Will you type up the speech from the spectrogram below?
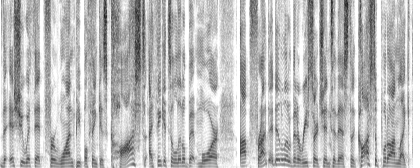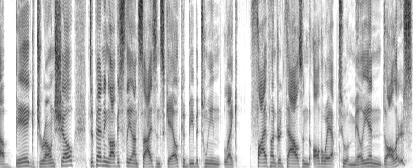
the issue with it, for one, people think is cost. I think it's a little bit more upfront. I did a little bit of research into this. The cost to put on like a big drone show, depending obviously on size and scale, could be between like five hundred thousand all the way up to a million dollars.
